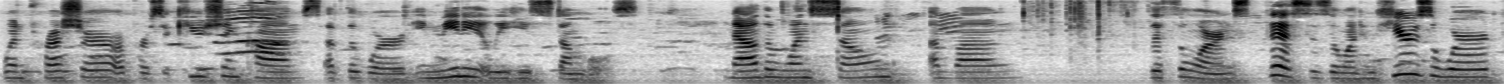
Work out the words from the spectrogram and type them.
When pressure or persecution comes of the word, immediately he stumbles. Now the one sown among the thorns, this is the one who hears the word,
